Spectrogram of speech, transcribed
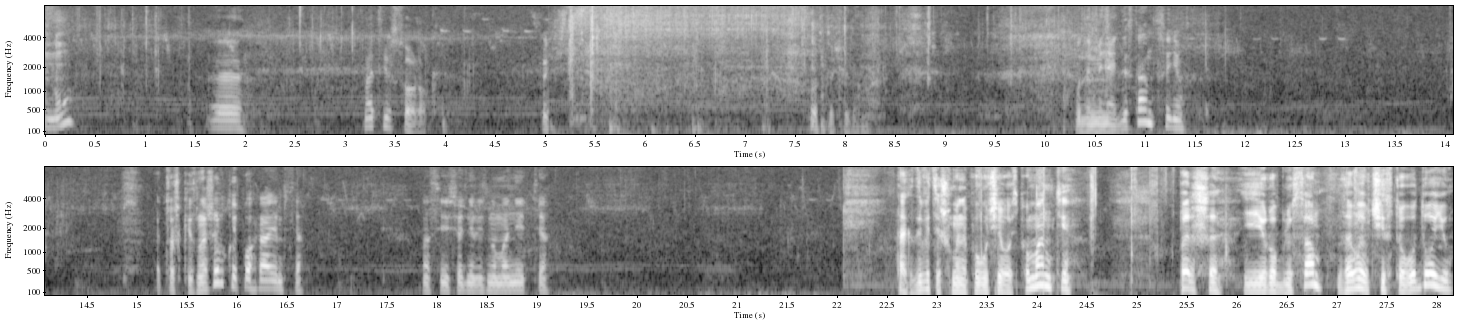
Ну, е, метрів 40. Просто чудово. Будемо міняти дистанцію. Трошки з наживкою пограємося. У нас є сьогодні різноманіття. Так, дивіться, що в мене вийшло по манки. Перше її роблю сам, залив чисто водою.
